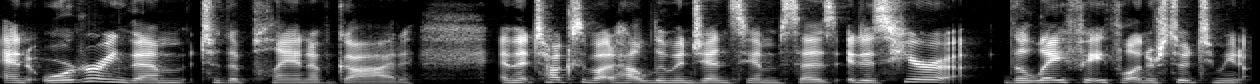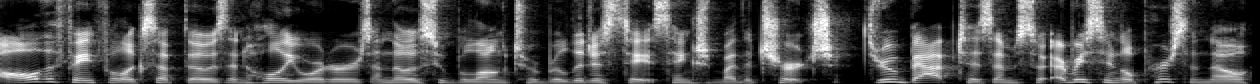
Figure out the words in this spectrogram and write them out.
and ordering them to the plan of God. And it talks about how Lumen Gentium says, It is here the lay faithful understood to mean all the faithful except those in holy orders and those who belong to a religious state sanctioned by the church. Through baptism, so every single person, though,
